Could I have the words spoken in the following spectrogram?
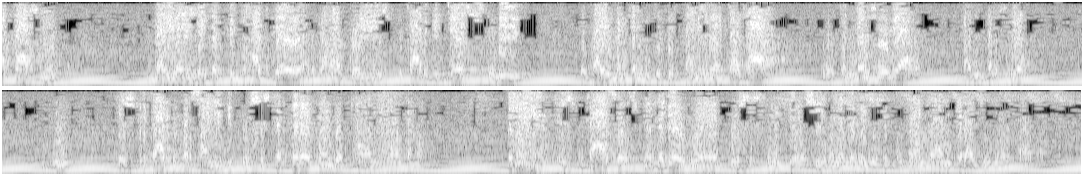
आकाश में वायुवान लेकर के जहाज़ गए और वहाँ कोई इस प्रकार की गैस छोड़ी तो वायुमंडल में जो कुछ पानी रहता था, वो कंडेंस हो गया, पानी बरस गया। तो इस प्रकार की बरसाने की कोशिश करते रहते हैं जब कहाँ यहाँ कहा। इस प्रकार से उसमें लगे हुए हैं, कोशिश में कि ऐसे होने लगे जैसे भगवान राम के राज्य में होता तो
